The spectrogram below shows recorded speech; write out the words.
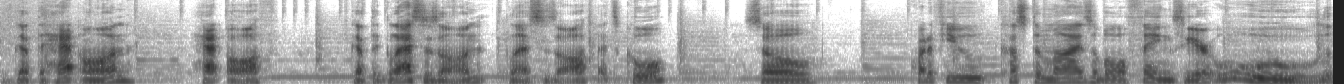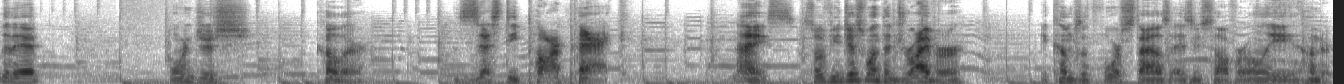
We've got the hat on, hat off. We've got the glasses on, glasses off. That's cool. So quite a few customizable things here. Ooh, look at that orangish color. Zesty Par Pack. Nice. So if you just want the driver, it comes with four styles as you saw for only 800.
